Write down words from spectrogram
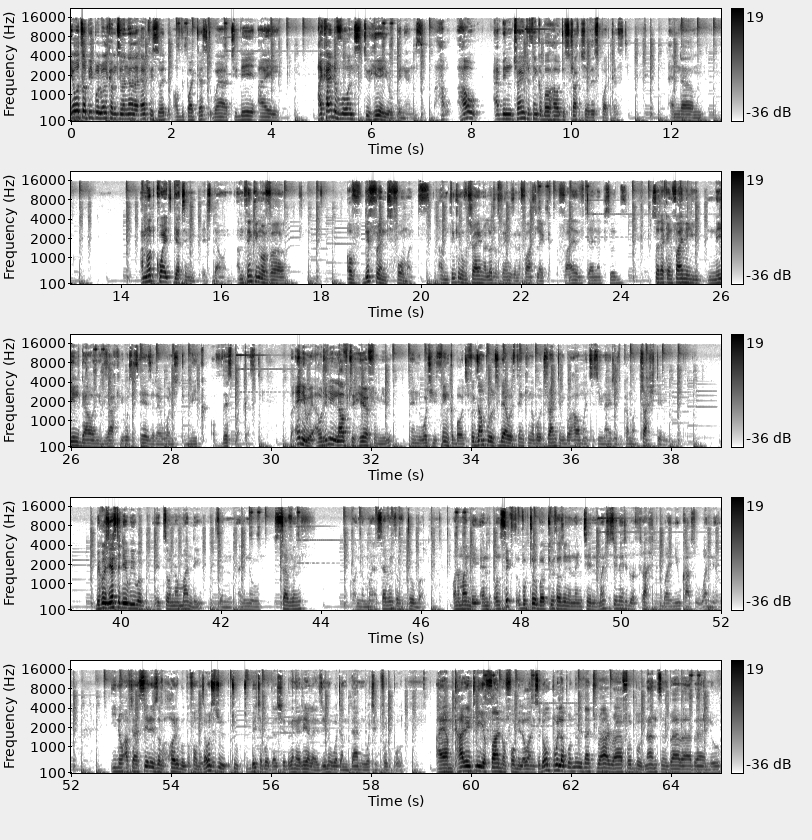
Yo, what's up, people? Welcome to another episode of the podcast where today I I kind of want to hear your opinions. How how I've been trying to think about how to structure this podcast, and um, I'm not quite getting it down. I'm thinking of uh, of different formats. I'm thinking of trying a lot of things in the first like five, ten episodes, so that I can finally nail down exactly what it is that I want to make of this podcast. But anyway, I would really love to hear from you and what you think about it. For example, today I was thinking about ranting about how Manchester United become a trash team. Because yesterday we were, it's on a Monday, it's on, I don't know, 7th, on the 7th of October, on a Monday, and on 6th of October 2019, Manchester United were thrashed by Newcastle 1 0. You know, after a series of horrible performances, I wanted to, to, to bitch about that shit, but then I realized, you know what, I'm done watching football. I am currently a fan of Formula One, so don't pull up on me with that rah rah football nonsense, blah blah blah. No,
